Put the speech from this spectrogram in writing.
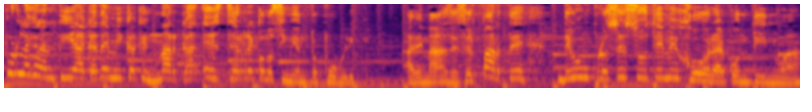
por la garantía académica que enmarca este reconocimiento público, además de ser parte de un proceso de mejora continua.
